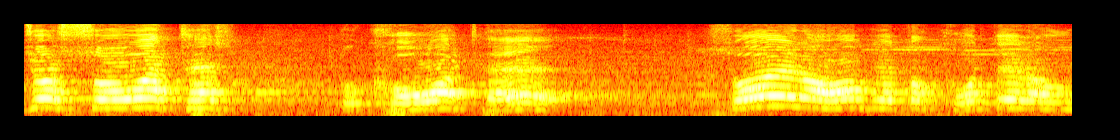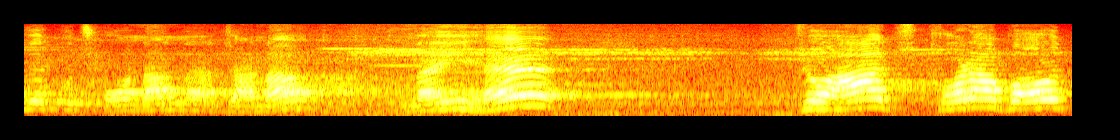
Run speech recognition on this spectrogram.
जो सोवत है तो खोवत है। सोए रहोगे तो खोते रहोगे, कुछ होना ना जाना नहीं है। जो आज थोड़ा बहुत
